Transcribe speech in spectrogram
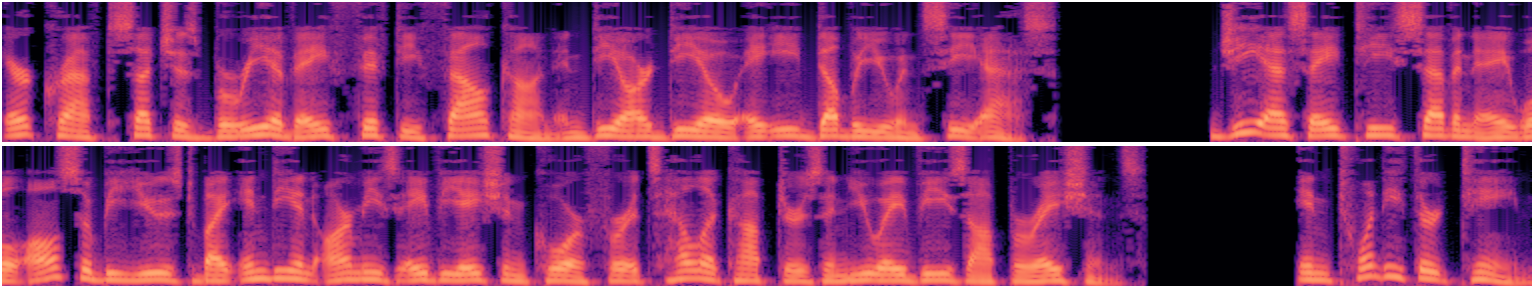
aircraft such as Beriev A-50 Phalcon and DRDO AEW and CS. GSAT-7A will also be used by Indian Army's Aviation Corps for its helicopters and UAVs operations. In 2013,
